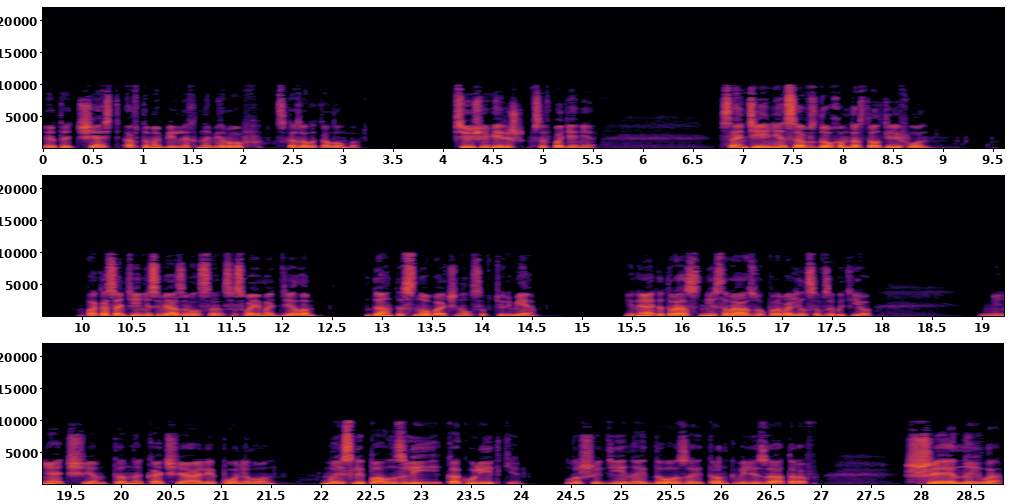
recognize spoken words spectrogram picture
«Это часть автомобильных номеров», — сказала Коломба. «Все еще веришь в совпадение?» Сантини со вздохом достал телефон. Пока Сантини связывался со своим отделом, Данте снова очнулся в тюрьме и на этот раз не сразу провалился в забытье. «Меня чем-то накачали», — понял он. Мысли ползли, как улитки, лошадиной дозой транквилизаторов. Шея ныла.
